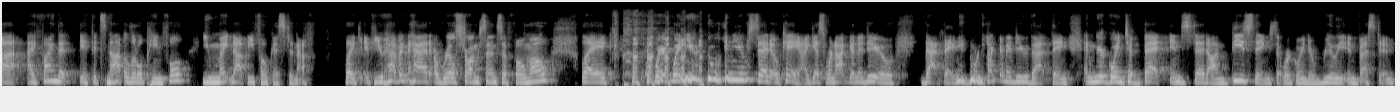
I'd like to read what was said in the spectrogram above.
uh, I find that if it's not a little painful, you might not be focused enough like if you haven't had a real strong sense of FOMO, like where, when you when you've said, okay, I guess we're not going to do that thing, we're not going to do that thing, and we're going to bet instead on these things that we're going to really invest in.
